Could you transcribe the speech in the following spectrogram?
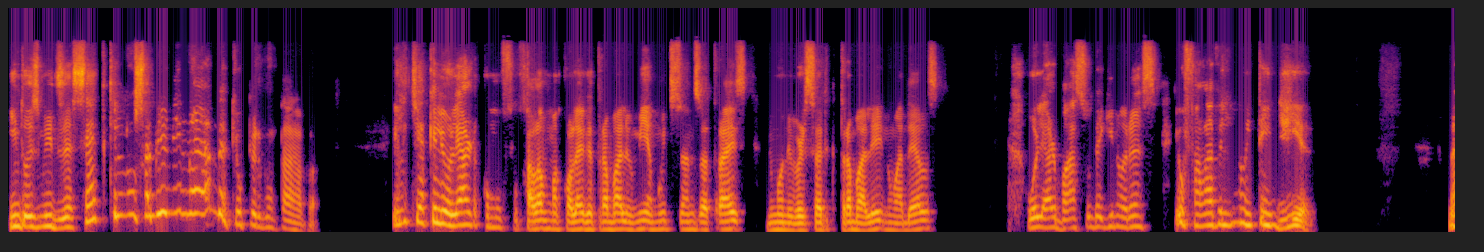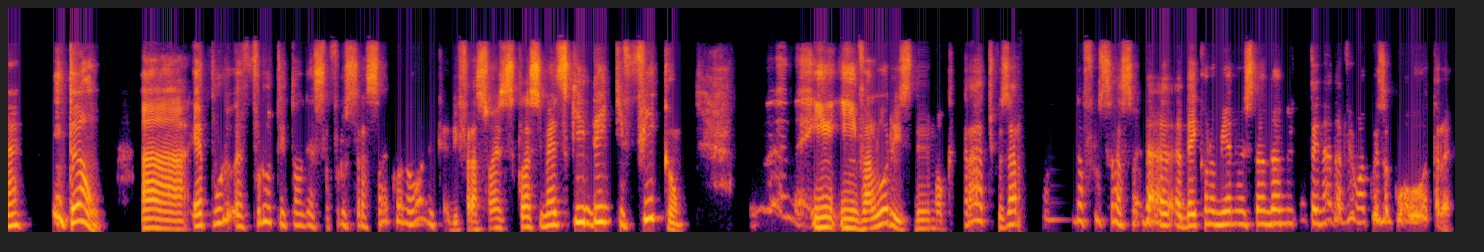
em 2017 que ele não sabia de nada que eu perguntava. Ele tinha aquele olhar, como falava uma colega de trabalho minha muitos anos atrás, numa universidade que trabalhei, numa delas, olhar baixo da ignorância. Eu falava, ele não entendia. Né? Então, ah, é, por, é, fruto então dessa frustração econômica de frações das classes médias que identificam em, em valores democráticos a da frustração da, da, economia não está andando, não tem nada a ver uma coisa com a outra.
